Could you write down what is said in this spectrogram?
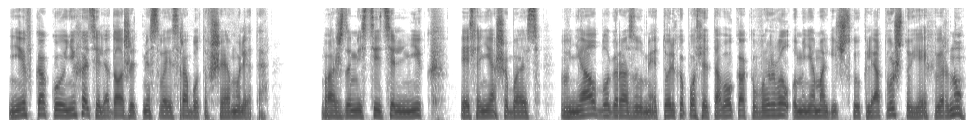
ни в какую не хотели одолжить мне свои сработавшие амулеты. Ваш заместитель Ник, если не ошибаюсь, внял благоразумие только после того, как вырвал у меня магическую клятву, что я их верну».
